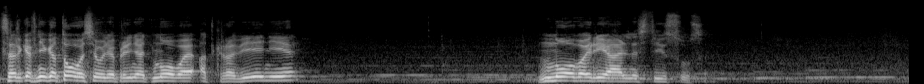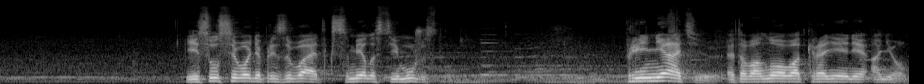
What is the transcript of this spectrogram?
Церковь не готова сегодня принять новое откровение – новой реальности Иисуса. Иисус сегодня призывает к смелости и мужеству, принятию этого нового откровения о Нем.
